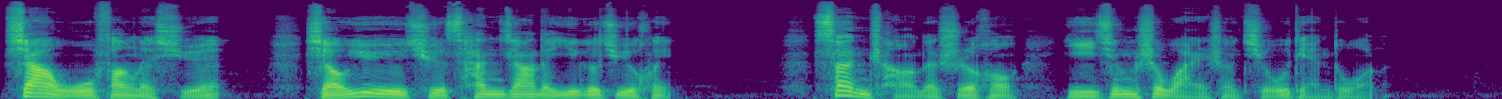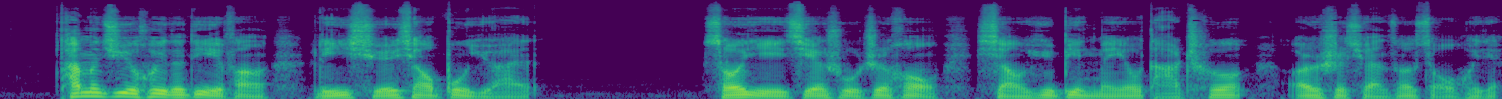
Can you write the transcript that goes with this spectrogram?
下午放了学。小玉去参加了一个聚会，散场的时候已经是晚上九点多了。他们聚会的地方离学校不远，所以结束之后，小玉并没有打车，而是选择走回去。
